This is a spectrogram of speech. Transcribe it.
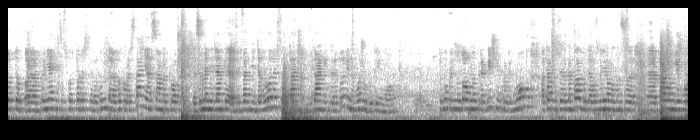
Тобто е, прийняття сільськогосподарське використання а саме про земельні ділянки відведені для городництва в даній території не може бути й мови. Тому підготовлено проект рішення про відмову, а також заявника буде ознайомлено з е, правом його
